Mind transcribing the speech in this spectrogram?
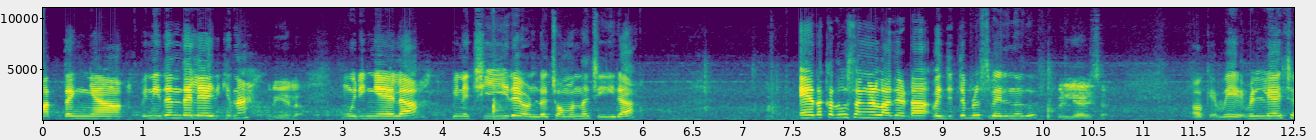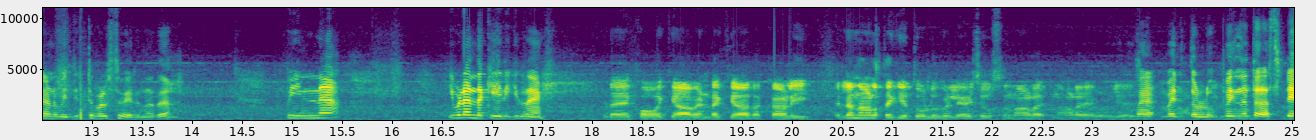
മത്തങ്ങ പിന്നെ ഇതെന്തെല്ലായിരിക്കുന്നത് മുരിങ്ങയില. മുരിങ്ങേല പിന്നെ ചീരയുണ്ട് ചുമന്ന ചീര. ഏതൊക്കെ ദിവസങ്ങളിലാണ് ചേട്ടാ വെജിറ്റബിൾസ് വരുന്നത്? വെള്ളിയാഴ്ച. ഓക്കെ വെള്ളിയാഴ്ചയാണ് വെജിറ്റബിൾസ് വരുന്നത്. പിന്നെ ഇവിടെ എന്തൊക്കെയാണ് ഇരിക്കുന്നത് ഇവിടെ കോവയ്ക്ക വെണ്ടയ്ക്ക തക്കാളി എല്ലാം നാളത്തേക്ക് എത്തുള്ളൂ. വെള്ളിയാഴ്ച ദിവസം നാളെ നാളെ വരത്തുള്ളൂ. ഇപ്പൊ ഇന്ന് തേഴ്സ്ഡേ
